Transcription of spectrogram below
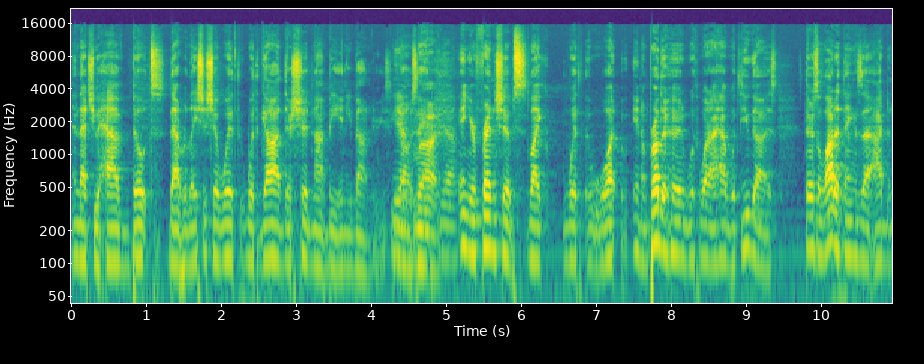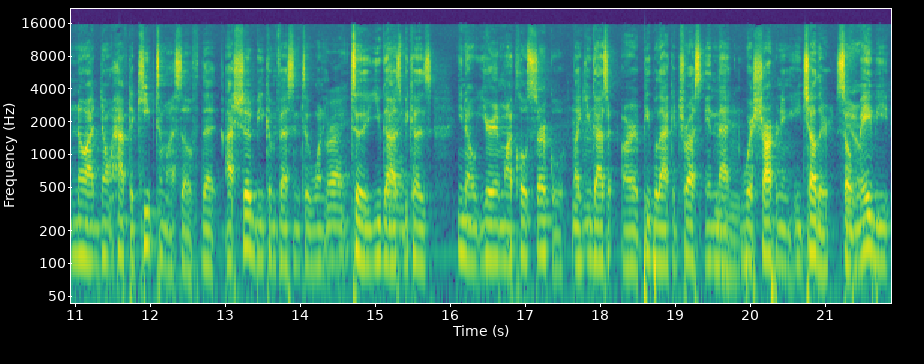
and that you have built that relationship with with God, there should not be any boundaries. You know Yeah. what I'm saying? Right. Yeah. In your friendships, like with what in a brotherhood with what I have with you guys, there's a lot of things that I know I don't have to keep to myself that I should be confessing to one Right. to you guys Right. Mm-hmm. because you know you're in my close circle. Like you guys are people that I could trust in that we're sharpening each other. So Yeah. maybe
